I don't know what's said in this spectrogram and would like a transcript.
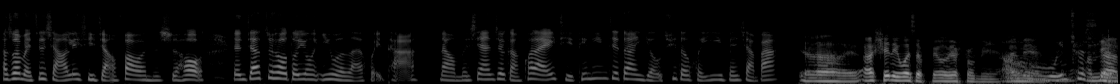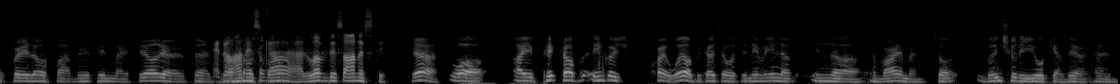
他说每次想要练习讲法文的时候，人家最后都用英文来回他。那我们现在就赶快来一起听听这段有趣的回忆分享吧。Uh, actually, it was a failure for me. I mean, Oh, interesting. I'm not afraid of admitting my failure, but An uh, honest guy. I love this honesty. Yeah, well, I picked up English quite well because I was in in in a environment. So eventually you'll get there, and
